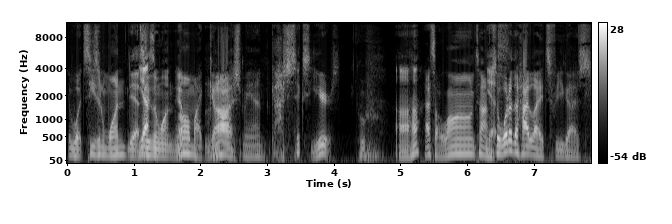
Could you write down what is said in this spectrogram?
in what season one. Yeah, Yeah. season one. Yep. Oh my gosh, man! Gosh, six years. Uh huh. That's a long time. Yes. So, what are the highlights for you guys?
